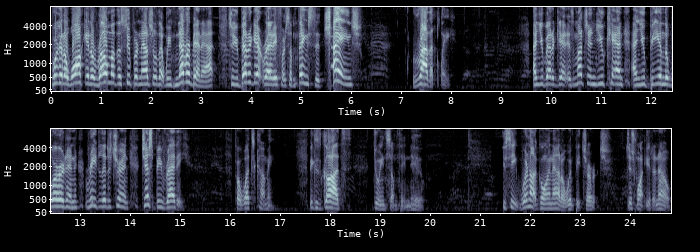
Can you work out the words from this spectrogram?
We're going to walk in a realm of the supernatural that we've never been at. So you better get ready for some things to change radically. And you better get as much in you can and you be in the word and read literature and just be ready for what's coming. Because God's doing something new. You see, we're not going out of wimpy church. Just want you to know.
